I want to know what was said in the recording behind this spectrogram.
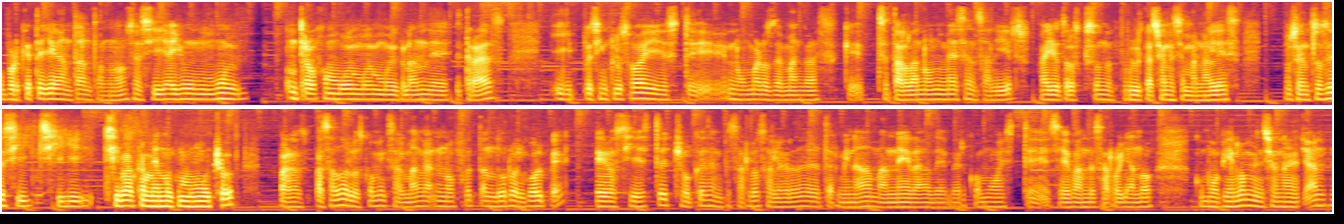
o por qué te llegan tanto, ¿no? O sea, sí hay un, muy, un trabajo muy, muy, muy grande detrás. Y pues incluso hay este números de mangas que se tardan un mes en salir. Hay otros que son de publicaciones semanales. O sea, entonces sí, sí, sí va cambiando como mucho. Para pasado de los cómics al manga no fue tan duro el golpe, pero sí este choque de empezarlos a leer de determinada manera, de ver cómo este se van desarrollando, como bien lo menciona Jan,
